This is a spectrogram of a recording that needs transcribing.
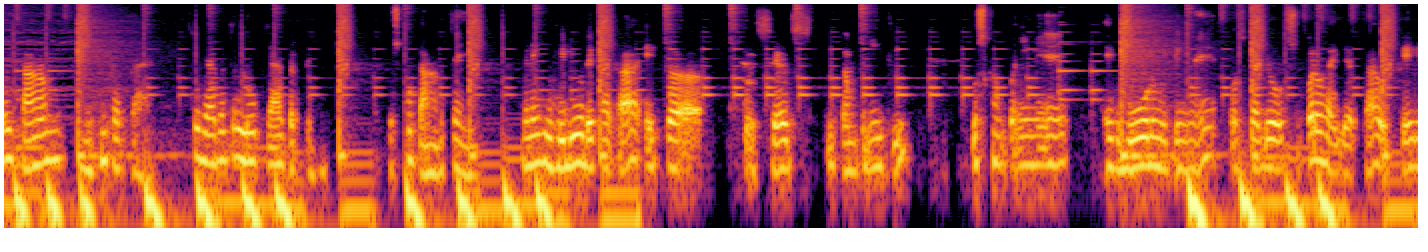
कोई काम नहीं करता है तो ज़्यादातर लोग क्या करते हैं? उसको डांटते हैं। मैंने एक वीडियो देखा था, एक कोई सेल्स की कंपनी थी। उस कंपनी में एक बोर्ड मीटिंग में उसका जो सुपरवाइजर था, उसके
